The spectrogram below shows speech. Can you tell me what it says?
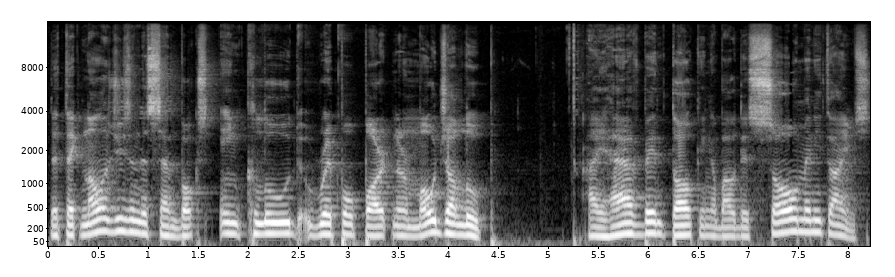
The technologies in the sandbox include Ripple partner Mojaloop. I have been talking about this so many times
